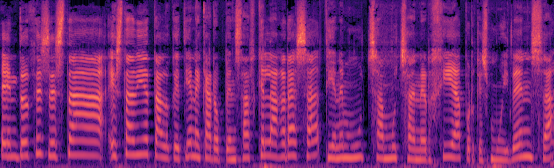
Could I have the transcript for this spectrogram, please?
Entonces, esta, esta dieta lo que tiene, claro, pensad que la grasa tiene mucha, mucha energía porque es muy densa.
